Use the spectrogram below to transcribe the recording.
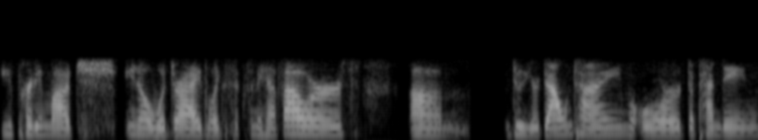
you pretty much, you know, would drive like six and a half hours, um, do your downtime, or depending,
